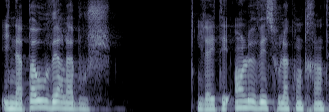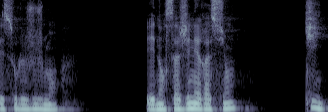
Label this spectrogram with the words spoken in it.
Il n'a pas ouvert la bouche. Il a été enlevé sous la contrainte et sous le jugement. Et dans sa génération, qui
